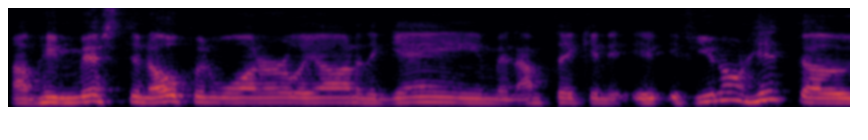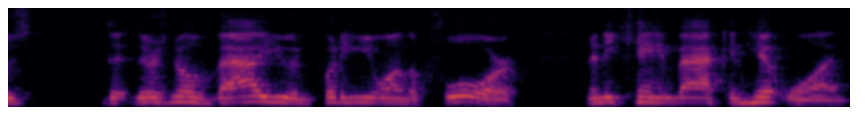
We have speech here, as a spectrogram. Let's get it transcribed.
Um, he missed an open one early on in the game, and I'm thinking if you don't hit those, th- there's no value in putting you on the floor. Then he came back and hit one.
